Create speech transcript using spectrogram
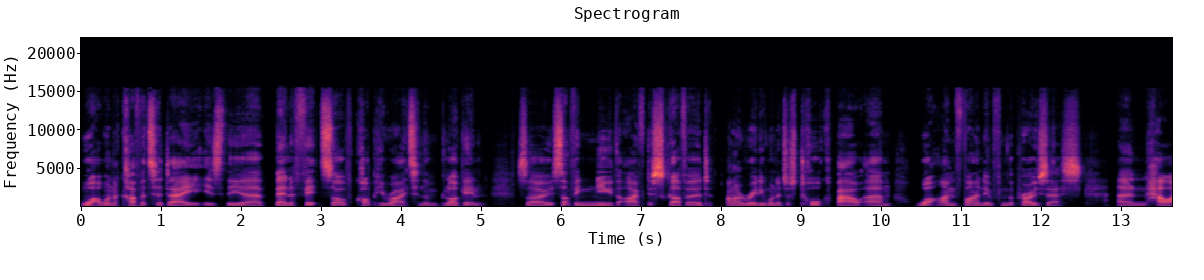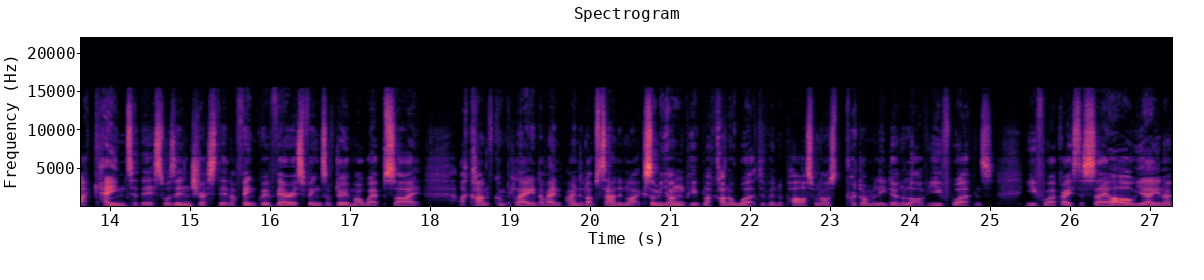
what I want to cover today is the uh, benefits of copywriting and blogging. So, something new that I've discovered, and I really want to just talk about um, what I'm finding from the process and how I came to this was interesting. I think with various things of doing my website, I kind of complained. I've en- I ended up sounding like some young people I kind of worked with in the past when I was predominantly doing a lot of youth work and youth work. I used to say, "Oh yeah, you know,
